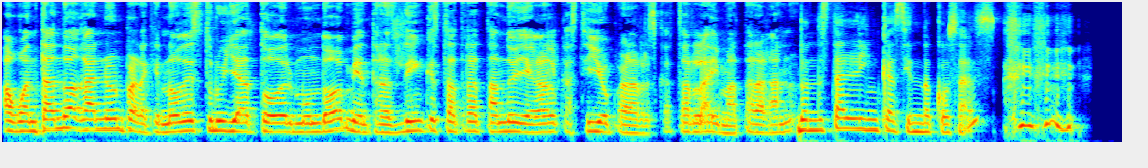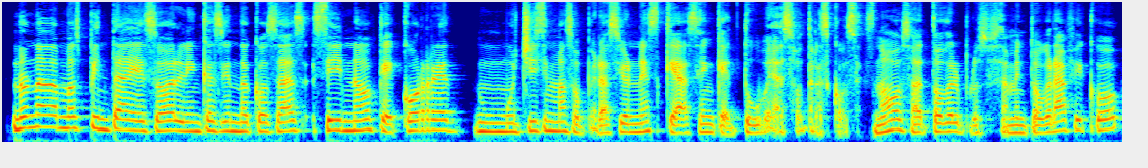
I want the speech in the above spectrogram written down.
aguantando a Ganon para que no destruya a todo el mundo, mientras Link está tratando de llegar al castillo para rescatarla y matar a Ganon. ¿Dónde está Link haciendo cosas? no nada más pinta eso al Link haciendo cosas, sino que corre muchísimas operaciones que hacen que tú veas otras cosas, ¿no? O sea, todo el procesamiento gráfico,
